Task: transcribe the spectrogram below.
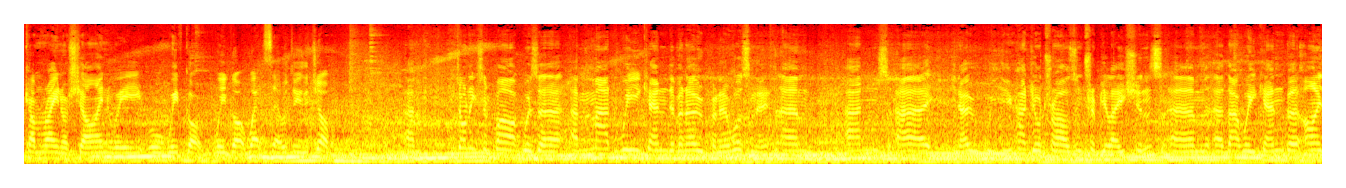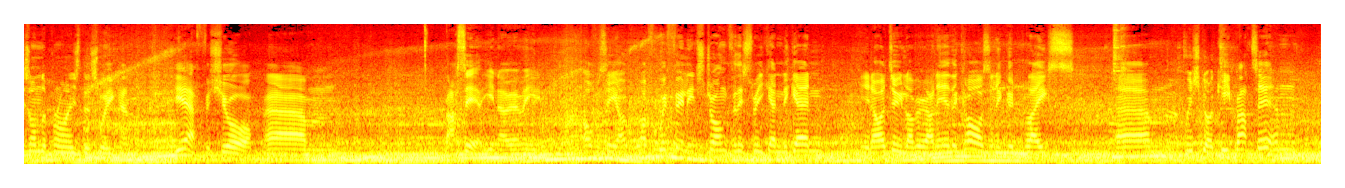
come rain or shine, we, well, we've, got, we've got wets that will do the job. Um, Donington Park was a, a mad weekend of an opener, wasn't it? Um, and uh, you know, you had your trials and tribulations um, uh, that weekend, but eyes on the prize this weekend. Yeah, for sure. Um, that's it. You know, I mean, obviously I, I, we're feeling strong for this weekend again. You know, I do love it around here. The car's in a good place. Um, we just got to keep at it and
